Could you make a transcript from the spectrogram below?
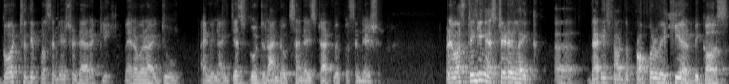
go to the presentation directly wherever I do. I mean, I just go to Randox and I start my presentation. But I was thinking yesterday, like, uh, that is not the proper way here because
